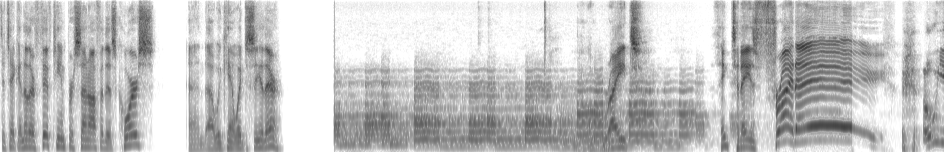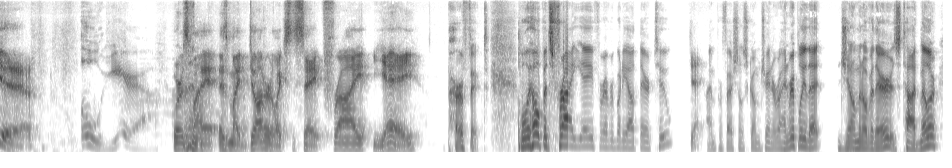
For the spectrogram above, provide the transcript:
to take another 15% off of this course. And uh, we can't wait to see you there. All right. I think today's Friday. oh, yeah. Oh, yeah. Or as my as my daughter likes to say, fry yay. Perfect. Well, we hope it's fry yay for everybody out there too. Yeah. I'm professional scrum trainer Ryan Ripley. That gentleman over there is Todd Miller.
